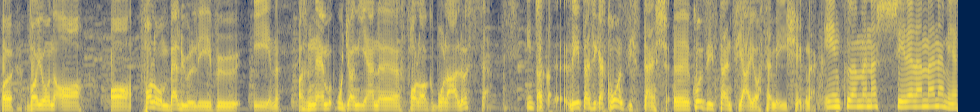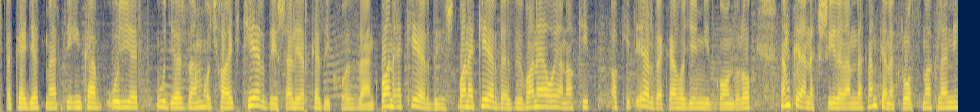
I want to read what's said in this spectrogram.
ö, vajon a, a falon belül lévő én, az nem ugyanilyen ö, falakból áll össze? Én csak... Tehát létezik-e konzisztens, konzisztenciája a személyiségnek? Én különben a sérelemmel nem értek egyet, mert inkább úgy, ért, úgy érzem, hogy ha egy kérdés elérkezik hozzánk, van-e kérdés, van-e kérdező, van-e olyan, akit, akit érdekel, hogy én mit gondolok, nem kellnek sérelemnek, nem kellnek rossznak lenni.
